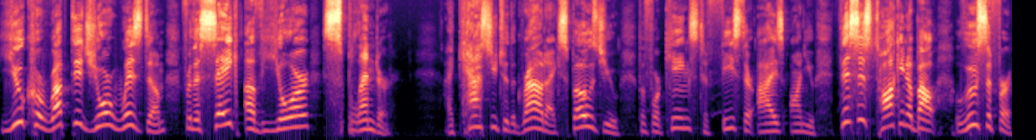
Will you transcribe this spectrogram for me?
You corrupted your wisdom for the sake of your splendor. I cast you to the ground. I exposed you before kings to feast their eyes on you. This is talking about Lucifer,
